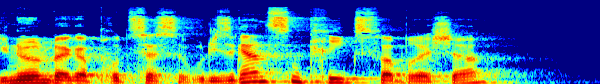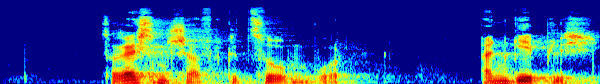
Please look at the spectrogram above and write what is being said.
die Nürnberger Prozesse, wo diese ganzen Kriegsverbrecher zur Rechenschaft gezogen wurden. Angeblich.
